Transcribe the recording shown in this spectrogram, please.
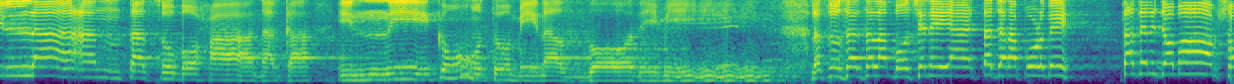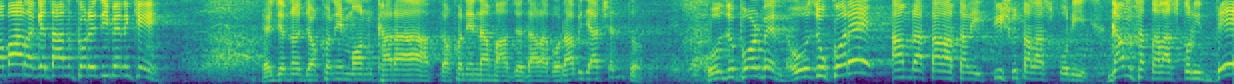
ইল্লা আনতা সুবহানাকা ইন্নী কুনতু মিনাজ জালিমিন রাসূল সাল্লাম বলছেন, এই আয়াতটা যারা পড়বে, তাদের জবাব সবার আগে দান করে দিবেন কে? এই জন্য যখনই মন খারাপ, তখনই নামাজে দাঁড়াবো। রাবিজি আছেন তো? উজু পড়বেন, উজু করে আমরা তাড়াতাড়ি টিস্যু তালাশ করি, গামছা তালাশ করি, দে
